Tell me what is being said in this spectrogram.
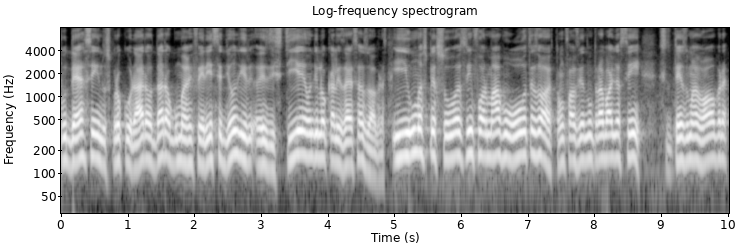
pudessem nos procurar ou dar alguma referência de onde existia e onde localizar essas obras. E umas pessoas informavam outras, ó, oh, estão fazendo um trabalho assim, se tu tens uma obra,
